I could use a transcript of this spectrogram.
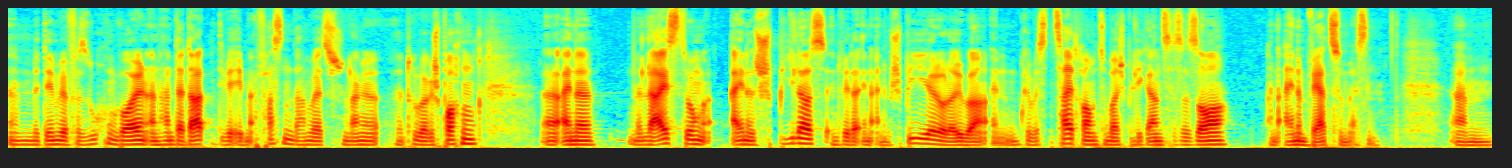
äh, mit dem wir versuchen wollen, anhand der Daten, die wir eben erfassen, da haben wir jetzt schon lange äh, drüber gesprochen, eine, eine, Leistung eines Spielers, entweder in einem Spiel oder über einen gewissen Zeitraum, zum Beispiel die ganze Saison, an einem Wert zu messen. Ähm,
